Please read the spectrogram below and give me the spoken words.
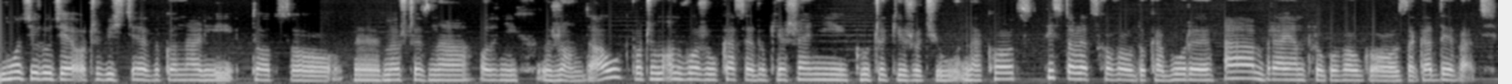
Młodzi ludzie oczywiście wykonali to, co e, mężczyzna od nich żądał, po czym on włożył kasę do kieszeni, kluczyki rzucił na koc, pistolet schował do kabury, a Brian próbował go zagadywać.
